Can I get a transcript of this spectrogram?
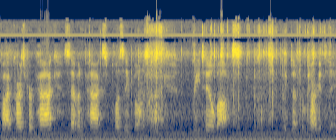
five cards per pack, seven packs plus a bonus pack. Retail box picked up from Target today.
